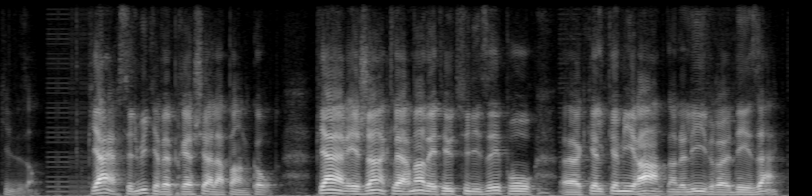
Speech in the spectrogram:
qu'ils ont. Pierre, c'est lui qui avait prêché à la Pentecôte. Pierre et Jean, clairement, avaient été utilisés pour euh, quelques miracles dans le livre des Actes.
